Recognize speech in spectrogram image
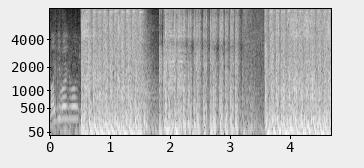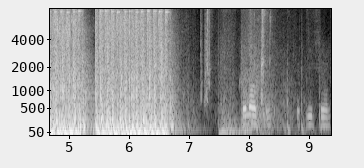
Bagi bagi bagi. Helal olsun. Çok iyisin.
